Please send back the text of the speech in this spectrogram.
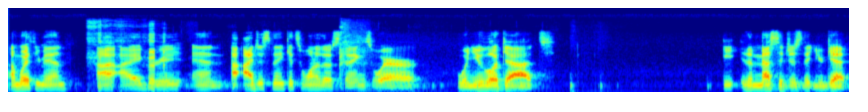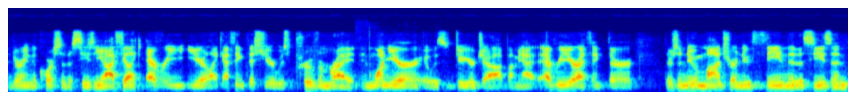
I'm with you, man. I, I agree, and I, I just think it's one of those things where when you look at the messages that you get during the course of the season, you know, I feel like every year, like I think this year was prove 'em right, and one year it was do your job. I mean, I, every year I think there there's a new mantra, a new theme to the season,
